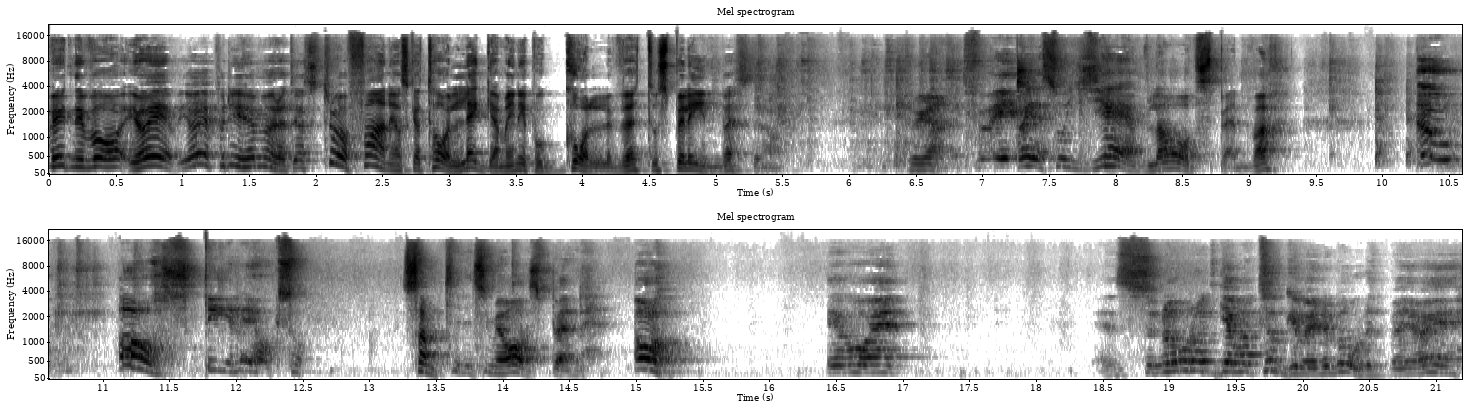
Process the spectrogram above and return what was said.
Vet ni vad? Jag är, jag är på det humöret. Jag tror fan jag ska ta och lägga mig ner på golvet och spela in resten av programmet. För jag är så jävla avspänd va? Åh, oh, oh, stel är jag också. Samtidigt som jag är avspänd. Oh, det var en, en snor och ett gammalt tuggummi under bordet men jag är...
